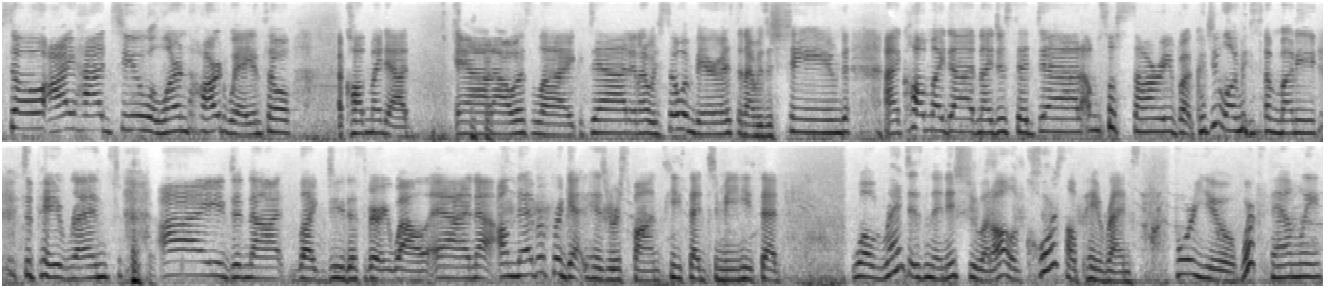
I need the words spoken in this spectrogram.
So I had to learn the hard way. And so I called my dad. And I was like, Dad, and I was so embarrassed and I was ashamed. I called my dad and I just said, Dad, I'm so sorry, but could you loan me some money to pay rent? I did not like do this very well. And I'll never forget his response. He said to me, he said, well, rent isn't an issue at all. Of course, I'll pay rent for you. We're family.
